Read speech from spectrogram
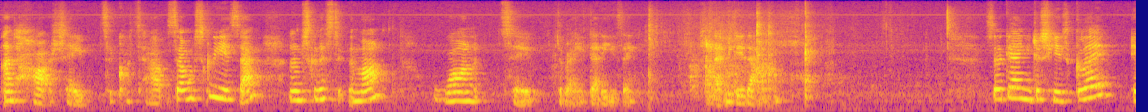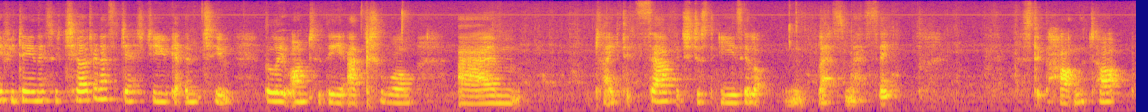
and heart shape to cut out. So I'm just going to use them and I'm just going to stick them on. One, two, three, dead easy. Let me do that now. So again, you just use glue. If you're doing this with children, I suggest you get them to glue onto the actual um, plate itself. It's just easier, a lot less messy. Stick the heart on the top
